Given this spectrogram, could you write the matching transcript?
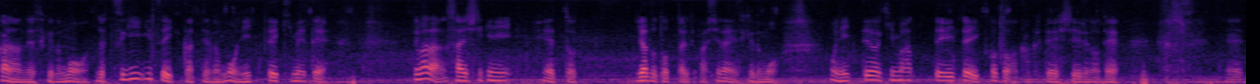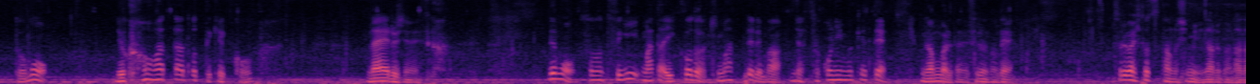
かなんですけどもじゃ次いつ行くかっていうのをもう日程決めてでまだ最終的に、えっと、宿取ったりとかしてないんですけどももう日程は決まっていて行くことが確定しているので、え、っともう旅行終わった後って結構なえるじゃないですか。でもその次また行くことが決まってればじゃあそこに向けて頑張れたりするのでそれが一つ楽しみになるかな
